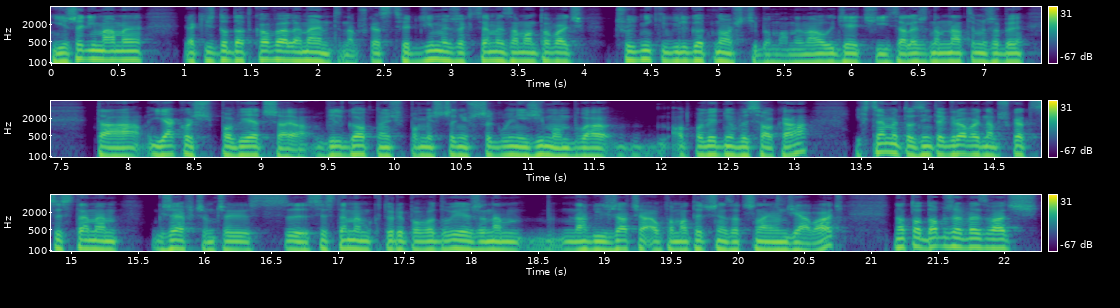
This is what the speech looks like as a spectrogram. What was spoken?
Jeżeli mamy jakieś dodatkowe elementy, na przykład stwierdzimy, że chcemy zamontować czujniki wilgotności, bo mamy małe dzieci i zależy nam na tym, żeby ta jakość powietrza, wilgotność w pomieszczeniu, szczególnie zimą, była odpowiednio wysoka i chcemy to zintegrować na przykład z systemem grzewczym, czy z systemem, który powoduje, że nam nawilżacze automatycznie zaczynają działać, no to dobrze wezwać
